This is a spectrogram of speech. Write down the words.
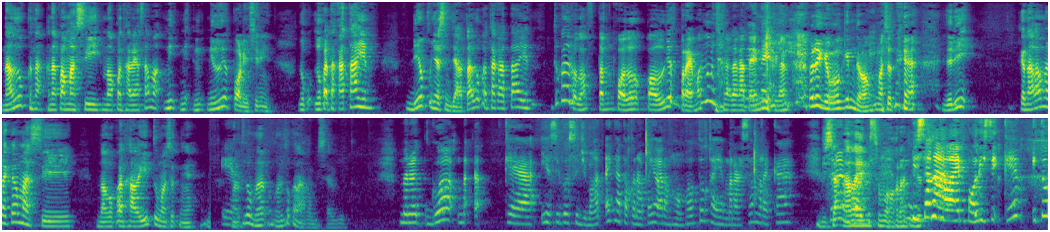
Nah lu kena, kenapa masih melakukan hal yang sama? Nih, nih, nih lu lihat polisi nih. Lu, lu kata-katain. dia punya senjata lu kata-katain itu kan rule of thumb kalau kalau lihat preman lu jangan kata-katain dia kan udah gak mungkin dong maksudnya jadi kenapa mereka masih melakukan hal itu maksudnya Iya. menurut lu menurut lu kenapa bisa gitu menurut gue kayak iya sih gue setuju banget eh nggak tahu kenapa ya orang Hong Kong tuh kayak merasa mereka bisa ngalahin bagus. semua orang bisa gitu. ngalahin polisi kayak itu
